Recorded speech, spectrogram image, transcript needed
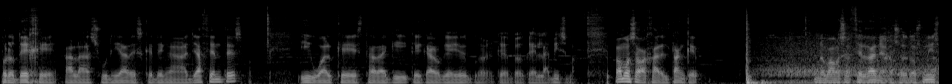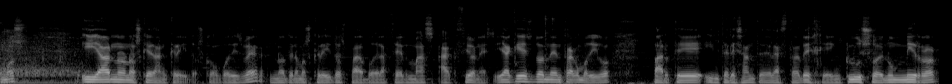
protege a las unidades que tenga adyacentes, igual que esta de aquí, que claro que, es la misma. Vamos a bajar el tanque, nos vamos a hacer daño a nosotros mismos, y ahora no nos quedan créditos, como podéis ver, no tenemos créditos para poder hacer más acciones. Y aquí es donde entra, como digo, parte interesante de la estrategia. Incluso en un mirror,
